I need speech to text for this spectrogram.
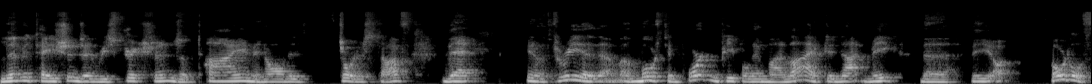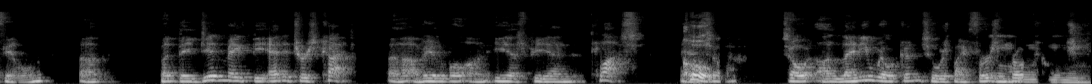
limitations and restrictions of time and all this sort of stuff that you know three of the most important people in my life did not make the the uh, total film uh, but they did make the editor's cut uh, available on espn plus cool. So, so uh, Lenny Wilkens, who was my 1st Mm-hmm. coach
